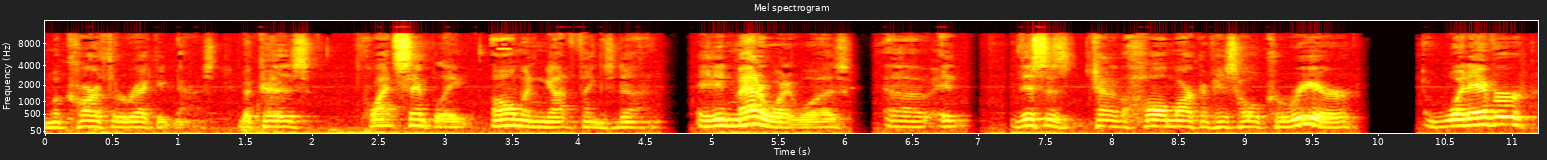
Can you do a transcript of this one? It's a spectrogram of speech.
MacArthur recognized because quite simply Almond got things done. It didn't matter what it was. Uh, it, this is kind of the hallmark of his whole career. Whatever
